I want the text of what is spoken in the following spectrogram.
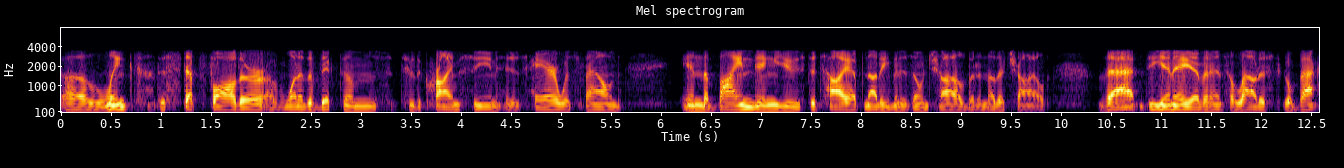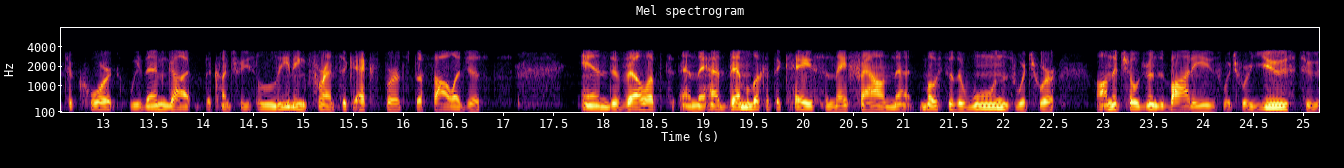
uh, linked the stepfather of one of the victims to the crime scene. His hair was found in the binding used to tie up not even his own child, but another child. That DNA evidence allowed us to go back to court. We then got the country's leading forensic experts, pathologists, and developed, and they had them look at the case, and they found that most of the wounds, which were on the children's bodies, which were used to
